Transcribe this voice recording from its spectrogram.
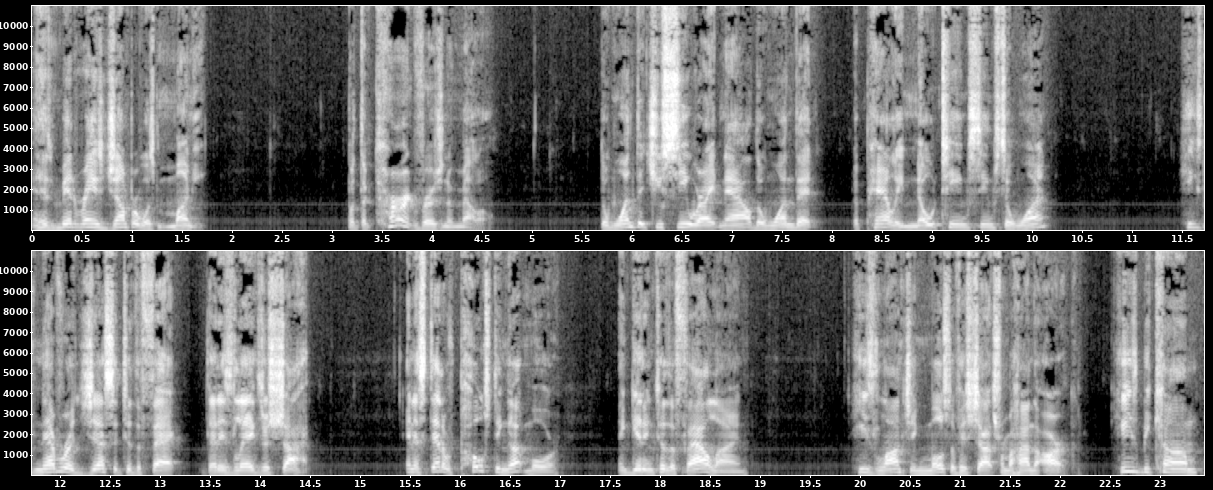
and his mid range jumper was money. But the current version of Melo, the one that you see right now, the one that apparently no team seems to want, he's never adjusted to the fact that his legs are shot. And instead of posting up more and getting to the foul line, he's launching most of his shots from behind the arc. He's become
